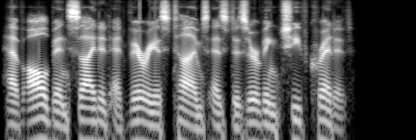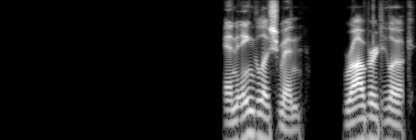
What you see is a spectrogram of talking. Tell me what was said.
have all been cited at various times as deserving chief credit. An Englishman, Robert Hooke,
